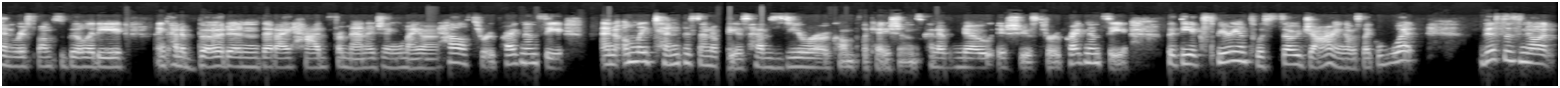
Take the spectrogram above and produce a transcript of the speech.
and responsibility and kind of burden that I had for managing my own health through pregnancy. And only 10% of these have zero complications, kind of no issues through pregnancy. But the experience was so jarring. I was like, what? this is not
